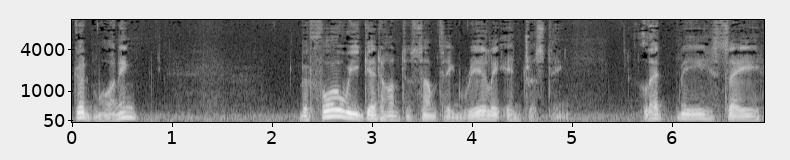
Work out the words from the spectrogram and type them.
Good morning. Before we get on to something really interesting, let me say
